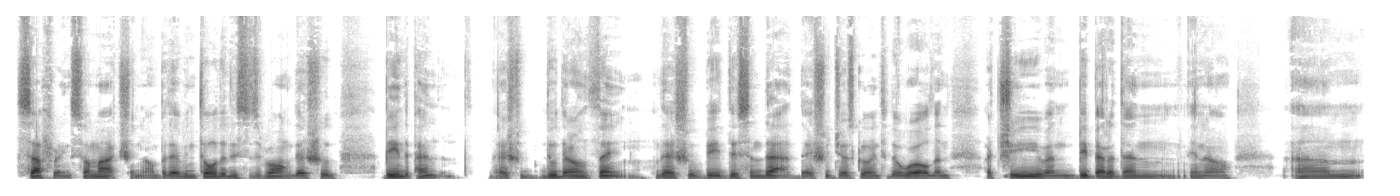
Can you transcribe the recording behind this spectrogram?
suffering so much, you know. But they've been told that this is wrong. They should be independent. They should do their own thing. They should be this and that. They should just go into the world and achieve and be better than you know. Um,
